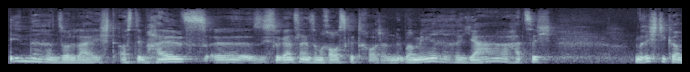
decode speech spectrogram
Inneren so leicht, aus dem Hals äh, sich so ganz langsam rausgetraut hat. Und über mehrere Jahre hat sich ein richtiger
